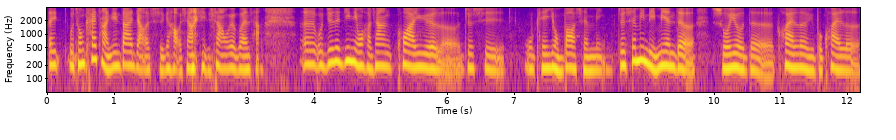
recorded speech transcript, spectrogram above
哎、呃，我从开场已经大概讲了十个好像以上，我有观察。呃，我觉得今年我好像跨越了，就是。我可以拥抱生命，就生命里面的所有的快乐与不快乐，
